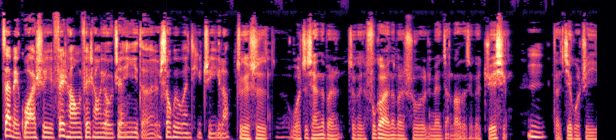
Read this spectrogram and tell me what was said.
在美国啊是非常非常有争议的社会问题之一了。这个也是我之前那本这个福格尔那本书里面讲到的这个觉醒嗯。的结果之一。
